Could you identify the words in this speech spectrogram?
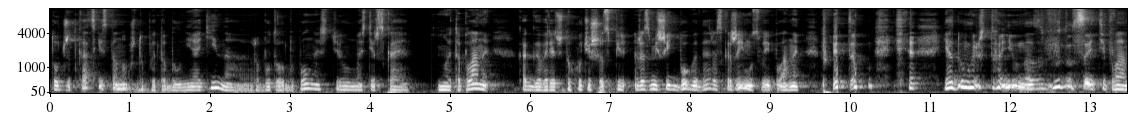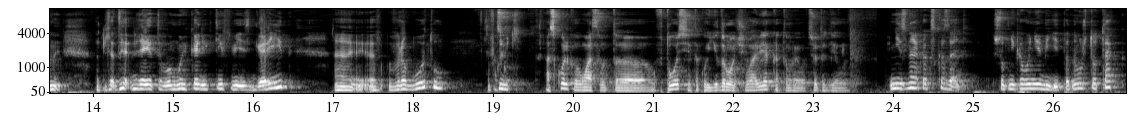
тот же ткацкий станок, чтобы это был не один, а работала бы полностью мастерская. Но это планы, как говорят, что хочешь размешить Бога, да, расскажи ему свои планы. Поэтому я, я думаю, что они у нас сбудутся, эти планы. Для, для этого мой коллектив весь горит э, в работу. Включ... А, а сколько у вас вот э, в ТОСе такое ядро человек, который вот все это делает? Не знаю, как сказать чтобы никого не обидеть. Потому что так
